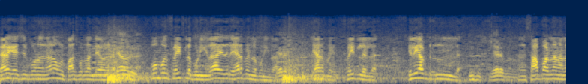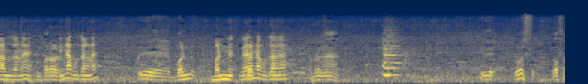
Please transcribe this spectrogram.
வேலை கிடைச்சிட்டு போனதுனால உங்களுக்கு பாஸ்போர்ட்லாம் தேவையில்லை. தேவையில்ல போகும்போது ஃபிளைட்ல போனீங்களா? இதுல ஏரோப்ளேன்ல போனீங்களா? ஏரோப்ளேன் ஃபிளைட்ல இல்ல. ஹெலிகாப்டர்ல இல்ல. அஹ் சாப்பாடுலாம் நல்லா இருந்ததானே பரவாயில்ல. என்ன கொடுத்தாங்கண்ணே? பண்ணு பன்னு வேற என்ன கொடுத்தாங்க? அப்புறங்க? இது ரோஸ் தோசை.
